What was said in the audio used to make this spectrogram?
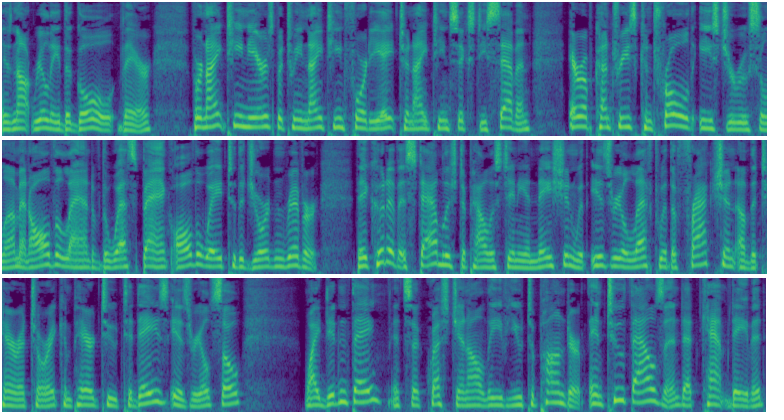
is not really the goal there. For 19 years between 1948 to 1967, Arab countries controlled East Jerusalem and all the land of the West Bank all the way to the Jordan River. They could have established a Palestinian nation with Israel left with a fraction of the territory compared to today's Israel. So why didn't they? It's a question I'll leave you to ponder. In 2000 at Camp David,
